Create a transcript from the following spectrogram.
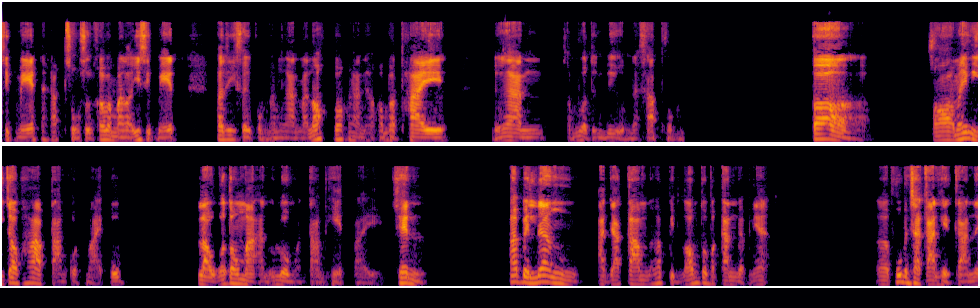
90เมตรนะครับสูงสุดก็ประมาณ120เมตรเท่าที่เคยผมทำงานมาเนาะพวกงานความปลอดภัยหรืองานสำรวจอื่นๆนะครับ ผม ก็พอไม่มีเจ้าภาพตามกฎหมายปุ๊บเราก็ต้องมาอนุโลมกันตามเหตุไป เช่น ถ้าเป็นเรื่องอาชญากรรมนะครับปิดล้อมตัวประกันแบบเนี้ยผู้บัญชาการเหตุการณ์ใน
